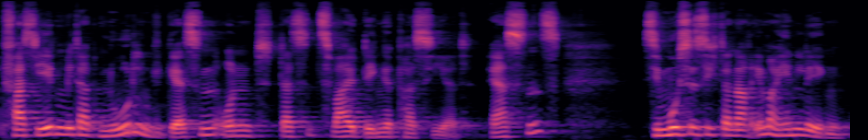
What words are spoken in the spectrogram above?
fast jeden Mittag Nudeln gegessen und da sind zwei Dinge passiert. Erstens, sie musste sich danach immer hinlegen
